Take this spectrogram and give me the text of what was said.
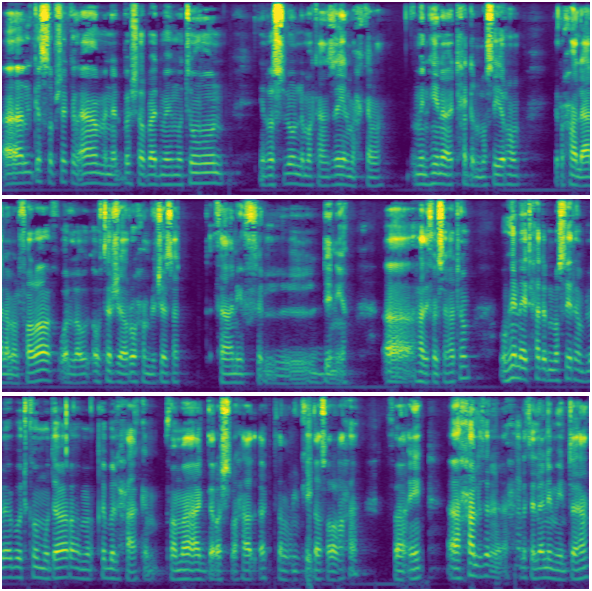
القصة بشكل عام إن البشر بعد ما يموتون يرسلون لمكان زي المحكمة. ومن هنا يتحدد مصيرهم يروحون لعالم الفراغ ولا أو ترجع روحهم لجسد ثاني في الدنيا. آه هذه فلسفتهم. وهنا يتحدد مصيرهم بلعبة وتكون مدارة من قبل حاكم فما أقدر أشرح أكثر من كذا صراحة. فايه آه، حالة حالة الأنمي انتهى.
